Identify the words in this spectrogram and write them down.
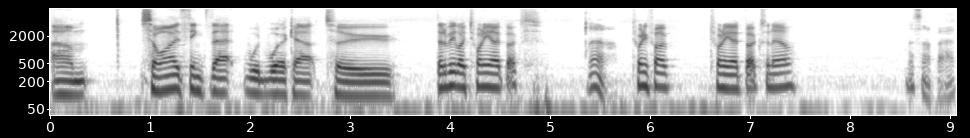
huh. So I think that would work out to that'd be like twenty-eight bucks, Oh, 25, 28 bucks an hour. that's not bad.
